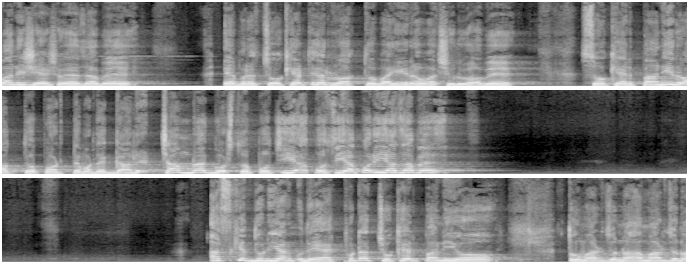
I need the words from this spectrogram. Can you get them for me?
পানি শেষ হয়ে যাবে। এবারে চোখের থেকে রক্ত বাহির হওয়া শুরু হবে। চোখের পানি রক্ত পড়তে পড়তে গালের চামড়া গোস্ত পচিয়া পচিয়া পড়িয়া যাবে। আজকে দুনিয়ার মধ্যে এক ফোঁটা চোখের পানিও তোমার জন্য, আমার জন্য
